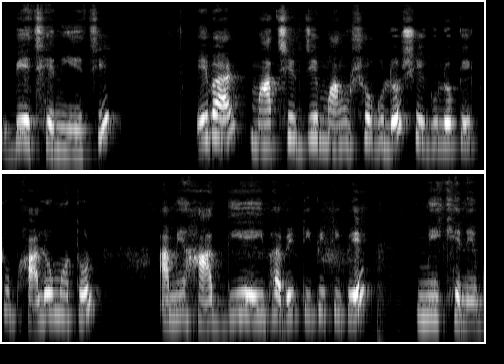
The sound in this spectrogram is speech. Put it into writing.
বেছে নিয়েছি। এবার মাছের যে মাংসগুলো সেগুলোকে একটু ভালো মতন আমি হাত দিয়ে এইভাবে টিপে টিপে মেখে নেব।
